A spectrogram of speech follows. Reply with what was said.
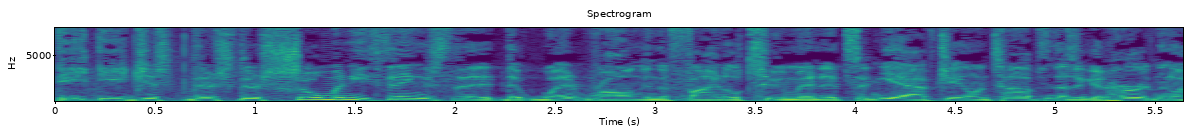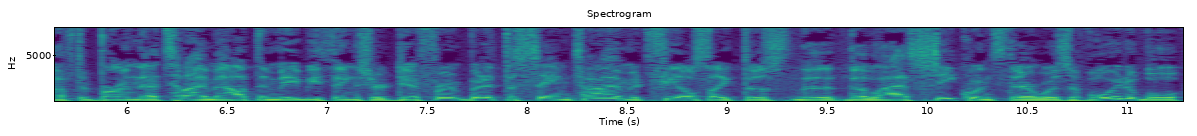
you just there's there's so many things that, that went wrong in the final two minutes, and yeah, if Jalen Thompson doesn't get hurt and they'll have to burn that time out, then maybe things are different. But at the same time, it feels like those the, the last sequence there was avoidable,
